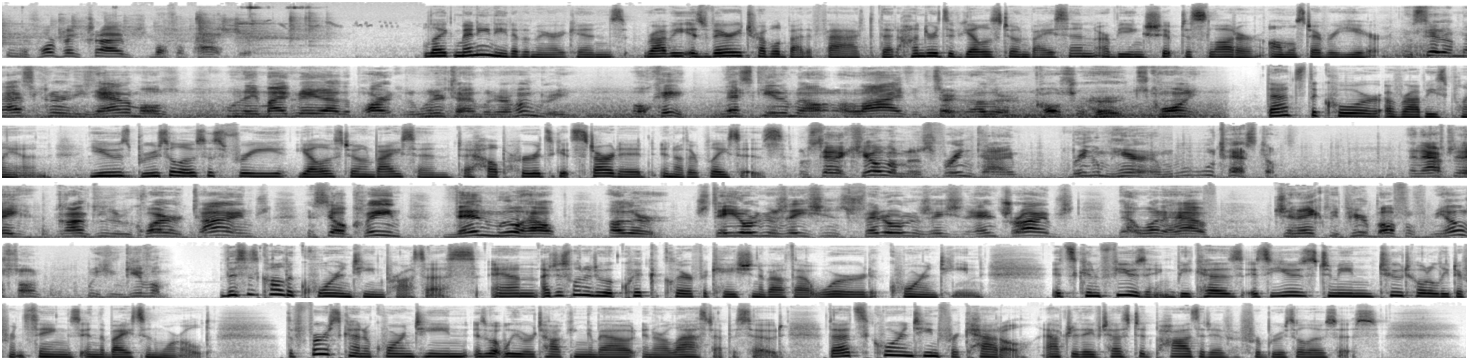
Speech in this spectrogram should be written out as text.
in the Fort Peck Tribe's buffalo pasture. Like many Native Americans, Robbie is very troubled by the fact that hundreds of Yellowstone bison are being shipped to slaughter almost every year. Instead of massacring these animals when they migrate out of the park in the wintertime when they're hungry, okay, let's get them out alive and start other culture herds going. That's the core of Robbie's plan. Use brucellosis free Yellowstone bison to help herds get started in other places. Instead of killing them in the springtime, bring them here and we'll, we'll test them. And after they've gone through the required times and still clean, then we'll help other state organizations, federal organizations, and tribes that want to have genetically pure buffalo from Yellowstone. We can give them. This is called a quarantine process, and I just want to do a quick clarification about that word quarantine. It's confusing because it's used to mean two totally different things in the bison world. The first kind of quarantine is what we were talking about in our last episode. That's quarantine for cattle after they've tested positive for brucellosis.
